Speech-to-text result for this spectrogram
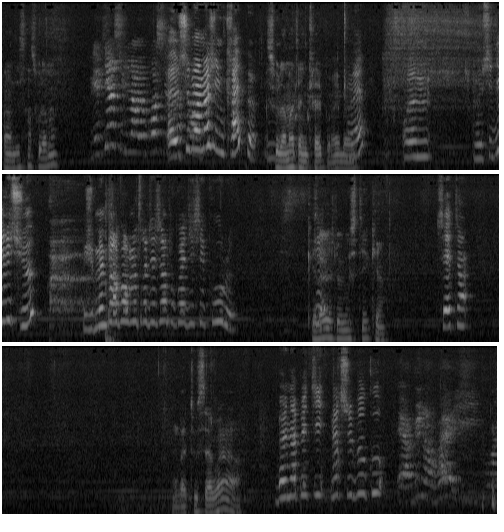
T'as pas un dessin sous la main? Il est bien celui-là, le bras, c'est Euh, sous ma main, j'ai une crêpe. Sous la main, t'as une crêpe, ouais. Bah, Ouais. Euh, c'est délicieux. J'ai même pas encore montré le dessin, pourquoi elle dit c'est cool Quel âge le loustic 7 ans. On va tout savoir. Bon appétit, merci beaucoup. Et Arvin, en vrai, il pourrait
